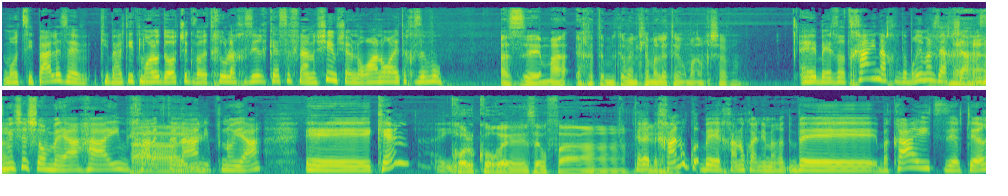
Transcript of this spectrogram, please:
מאוד ציפה לזה קיבלתי אתמול הודעות שכבר התחילו להחזיר כסף לאנשים שהם נורא נורא התאכזבו. אז אה, מה איך אתה מתכוונת למלא את היומן עכשיו? אה, בעזרתך הנה אנחנו מדברים על זה עכשיו אז מי ששומע היי מיכל. הקטנה אני פנויה אה, כן. קול קורא איזה הופעה. תראה אה, בחנוכה בחנוכה אני אומרת בקיץ זה יותר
